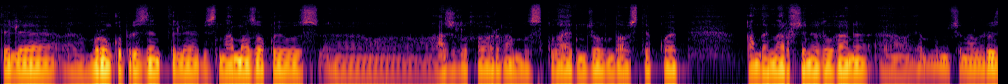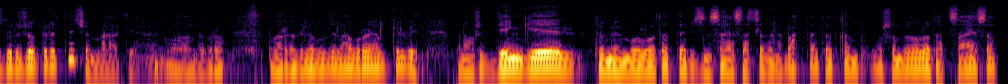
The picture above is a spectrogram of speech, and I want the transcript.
деле э, мурунку президент деле биз намаз окуйбуз ажылыкка барганбыз кудайдын жолундабыз деп коюп кандай нарушение кылганы эми мун үчүн алар өздөрү жооп берет дечи баягы убагында. Бирок буларга деле бул деле аброй алып келбейт. Мына ушу деңгээл төмөн болуп атат да биздин саясатчылар бакыт айтып аткан ошондой болуп атат. Саясат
